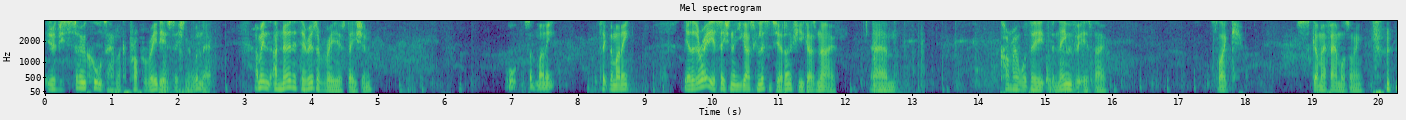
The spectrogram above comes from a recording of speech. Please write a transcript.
It would be so cool to have like a proper radio station wouldn't it? I mean, I know that there is a radio station. Oh, some money. I'll take the money. Yeah, there's a radio station that you guys can listen to. I don't know if you guys know. Um, can't remember what the, the name of it is, though. It's like Scum FM or something.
